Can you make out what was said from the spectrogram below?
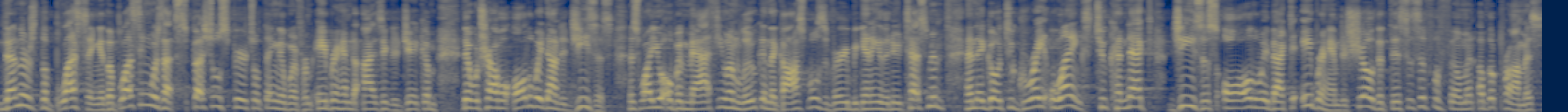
Then there's the blessing, and the blessing was that special spiritual thing that went from Abraham to Isaac to Jacob that would travel all the way down to Jesus. That's why you open Matthew and Luke in the Gospels, the very beginning of the New Testament, and they go to great lengths to connect Jesus all the way back to Abraham to show that this is a fulfillment of the promise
